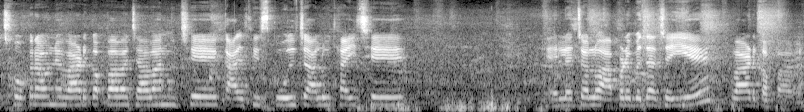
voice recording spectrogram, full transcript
છોકરાઓને વાળ કપાવવા જવાનું છે કાલથી સ્કૂલ ચાલુ થાય છે. એટલે ચલો આપણે બધા જઈએ વાળ કપાવવા.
